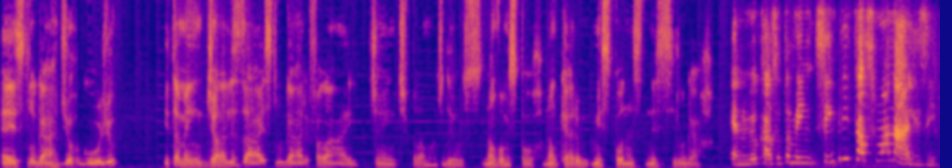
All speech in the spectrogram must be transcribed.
é esse lugar de orgulho e também de analisar esse lugar e falar, ai, gente, pelo amor de Deus, não vou me expor, não quero me expor nesse, lugar. É, no meu caso, eu também sempre faço uma análise.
